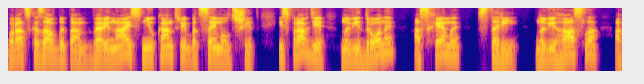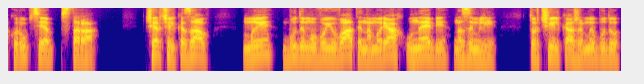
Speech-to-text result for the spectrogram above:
Борат сказав би там very nice, new country, but same old shit. І справді нові дрони, а схеми старі, нові гасла, а корупція стара. Черчилль казав: ми будемо воювати на морях, у небі, на землі. Торчиль каже: ми, буду,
